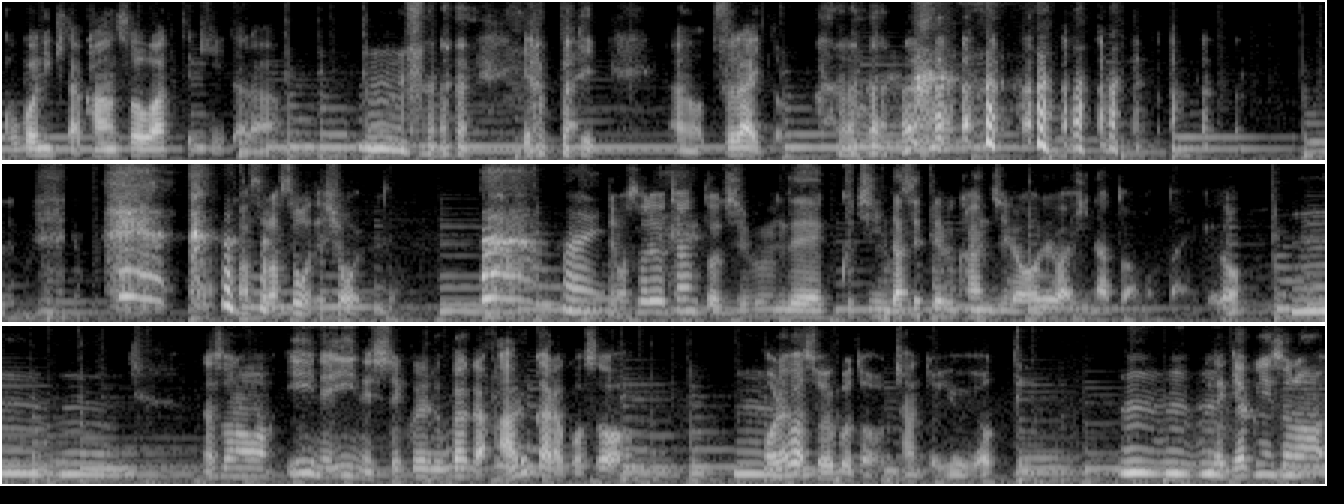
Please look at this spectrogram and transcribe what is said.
ここに来た感想はって聞いたらうん。やっぱりあの辛いと。まあそりゃそうでしょうよと。はいで。もそれをちゃんと自分で口に出せてる感じが俺はいいなとは思ったんやけどうん。そのいいねいいねしてくれる場があるからこそうん。俺はそういうことをちゃんと言うよっていう。うんうんうん。で逆にその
